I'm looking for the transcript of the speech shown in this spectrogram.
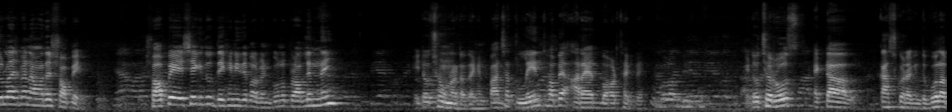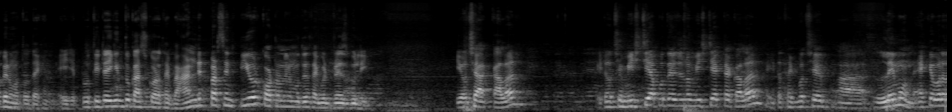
চলে আসবেন আমাদের শপে শপে এসে কিন্তু দেখে নিতে পারবেন, কোনো প্রবলেম নেই। এটা হচ্ছে ওনাটা, দেখেন, পাঁচ হাত লেন্থ হবে, আড়াই হাত বহর থাকবে। এটা হচ্ছে রোজ একটা কাজ করা কিন্তু গোলাপের মতো, দেখেন, এই যে প্রতিটাই কিন্তু কাজ করা থাকবে। হান্ড্রেড পার্সেন্ট পিওর কটনের মধ্যে থাকবে ড্রেসগুলি এই হচ্ছে কালার এটা হচ্ছে মিষ্টি আপদের জন্য মিষ্টি একটা কালার এটা থাকবে হচ্ছে লেমন একেবারে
